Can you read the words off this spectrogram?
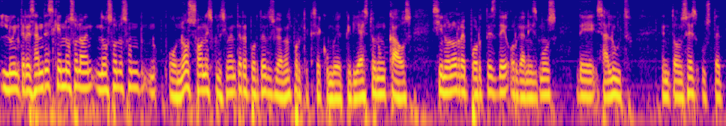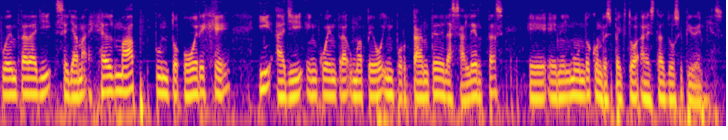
lo interesante es que no solamente no solo son o no son exclusivamente reportes de ciudadanos porque se convertiría esto en un caos, sino los reportes de organismos de salud. Entonces usted puede entrar allí, se llama healthmap.org y allí encuentra un mapeo importante de las alertas eh, en el mundo con respecto a estas dos epidemias.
